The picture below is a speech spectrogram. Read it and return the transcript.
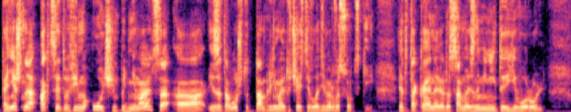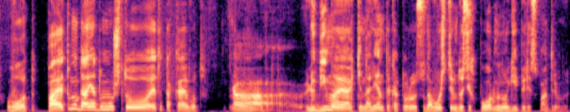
Конечно, акции этого фильма очень поднимаются а, из-за того, что там принимает участие Владимир Высоцкий. Это такая, наверное, самая знаменитая его роль. Вот. Поэтому, да, я думаю, что это такая вот а, любимая кинолента, которую с удовольствием до сих пор многие пересматривают.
